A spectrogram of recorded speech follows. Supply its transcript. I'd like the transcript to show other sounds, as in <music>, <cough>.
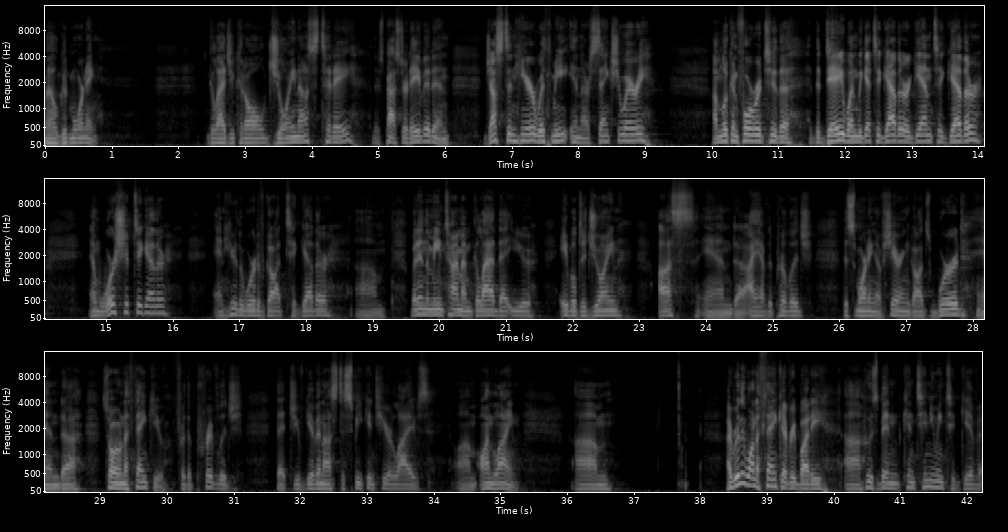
Well, good morning. Glad you could all join us today. There's Pastor David and Justin here with me in our sanctuary. I'm looking forward to the, the day when we get together again together and worship together and hear the Word of God together. Um, but in the meantime, I'm glad that you're able to join us, and uh, I have the privilege this morning of sharing God's Word. And uh, so I want to thank you for the privilege that you've given us to speak into your lives um, online. Um, I really want to thank everybody uh, who's been continuing to give.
